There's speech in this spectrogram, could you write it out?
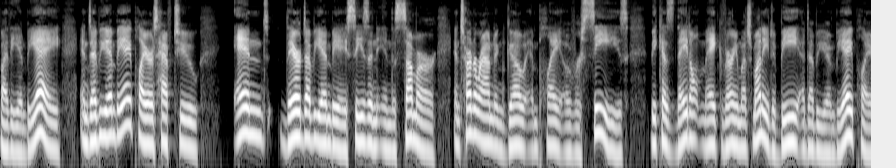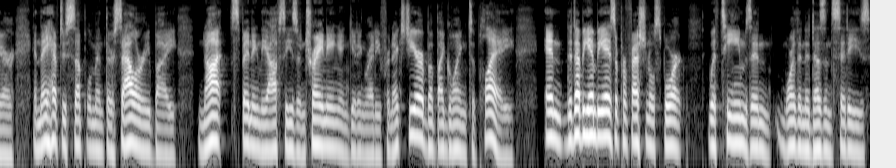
by the NBA, and WNBA players have to end their WNBA season in the summer and turn around and go and play overseas because they don't make very much money to be a WNBA player and they have to supplement their salary by not spending the offseason training and getting ready for next year, but by going to play. And the WNBA is a professional sport with teams in more than a dozen cities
